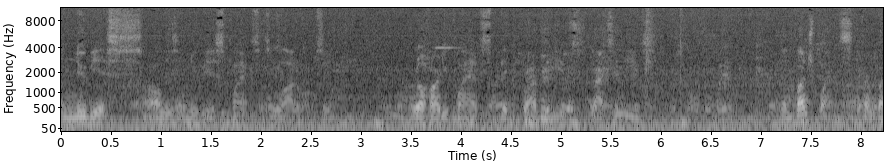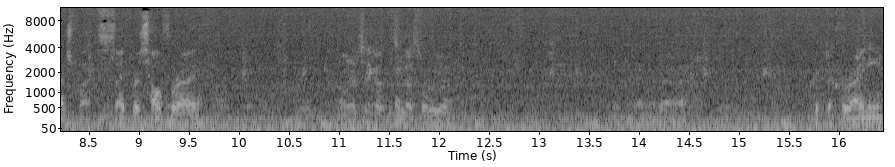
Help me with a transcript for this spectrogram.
And Nubius, all these are Nubius plants. There's a lot of them, see. Real hardy plants, big broad leaves, waxy leaves. And then bunch plants, different bunch plants. Cyperus helferi, I want to check out this festival. Pendifolia. And uh, Cryptocoryne.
